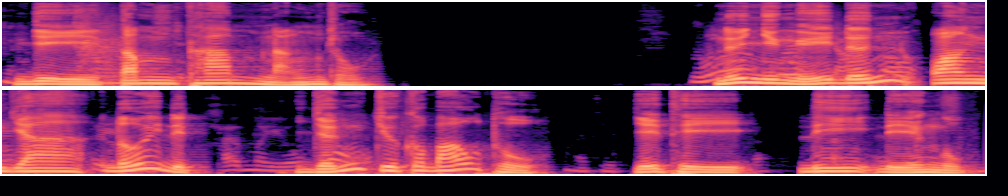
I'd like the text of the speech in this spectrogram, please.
Vì tâm tham nặng rồi. Nếu như nghĩ đến oan gia đối địch Vẫn chưa có báo thù Vậy thì đi địa ngục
